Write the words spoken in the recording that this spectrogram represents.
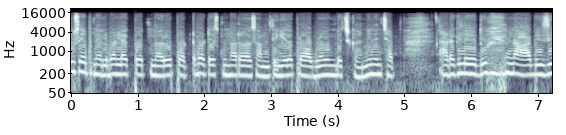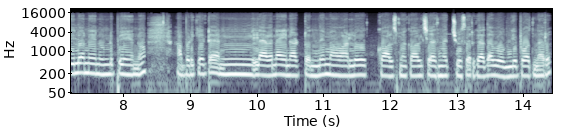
ఎక్కువసేపు నిలబడలేకపోతున్నారు పొట్ట పట్టేసుకుంటున్నారు సంథింగ్ ఏదో ప్రాబ్లం ఉండొచ్చు కానీ నేను చెప్ అడగలేదు. నా బిజీలో నేను ఉండిపోయాను. అప్పటికే టెన్ లెవెన్ అయినట్టుంది. మా వాళ్ళు కాల్స్ మీద కాల్ చేసినట్టు చూసారు కదా వంగిపోతున్నారు.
